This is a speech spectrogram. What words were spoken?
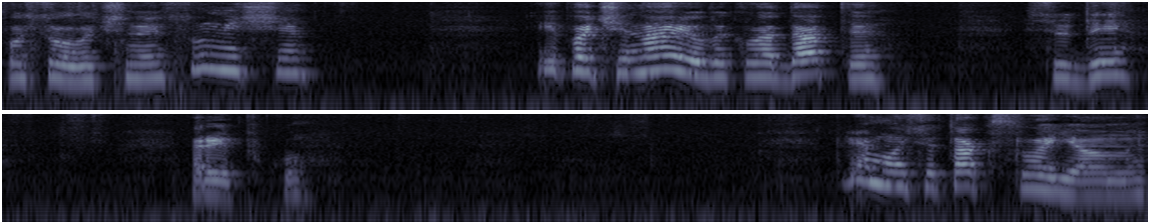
посолочної суміші і починаю викладати сюди рибку. Прямо ось отак слоями.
